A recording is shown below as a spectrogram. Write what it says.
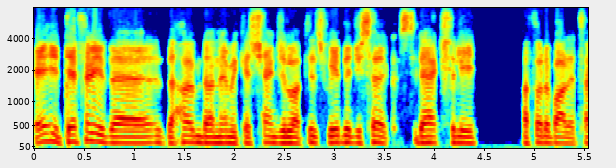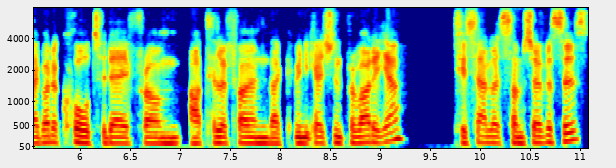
It, definitely the, the home dynamic has changed a lot. It's weird that you said it because today actually I thought about it. I got a call today from our telephone, like communication provider here to sell us some services.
